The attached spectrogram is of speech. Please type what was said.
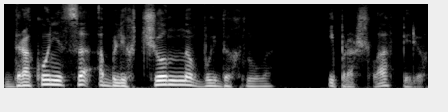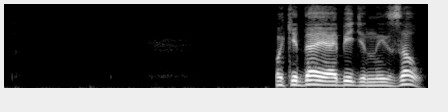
Драконица облегченно выдохнула и прошла вперед. Покидая обеденный зал,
